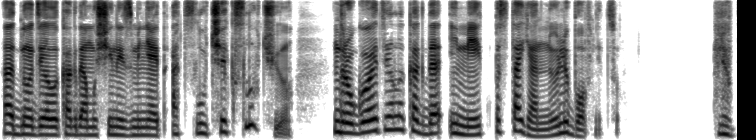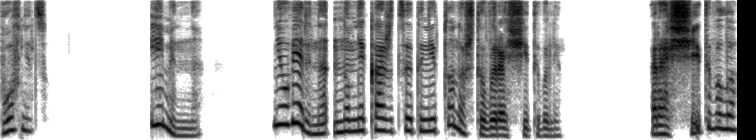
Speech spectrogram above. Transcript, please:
Одно дело, когда мужчина изменяет от случая к случаю, другое дело, когда имеет постоянную любовницу. Любовницу? Именно. Не уверена, но мне кажется, это не то, на что вы рассчитывали. Рассчитывала?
